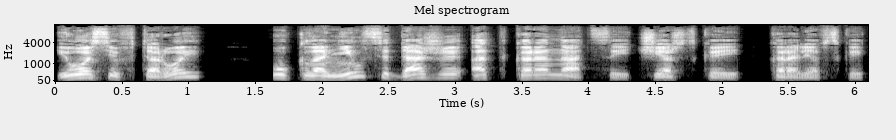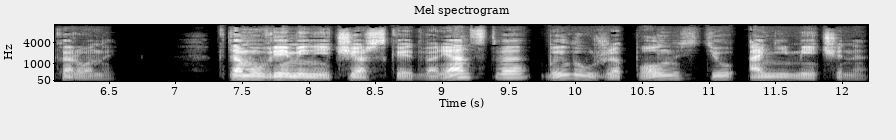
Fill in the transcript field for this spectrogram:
Иосиф II уклонился даже от коронации чешской королевской короны. К тому времени чешское дворянство было уже полностью онемечено.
